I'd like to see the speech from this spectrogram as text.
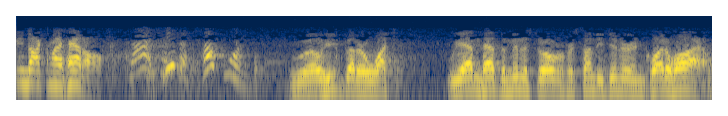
he knocked my hat off. Gosh, he's a tough one. Well, he'd better watch it. We haven't had the minister over for Sunday dinner in quite a while.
